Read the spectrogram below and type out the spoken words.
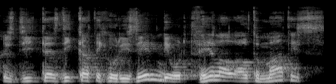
Dus die, dus die categorisering die wordt veelal automatisch...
